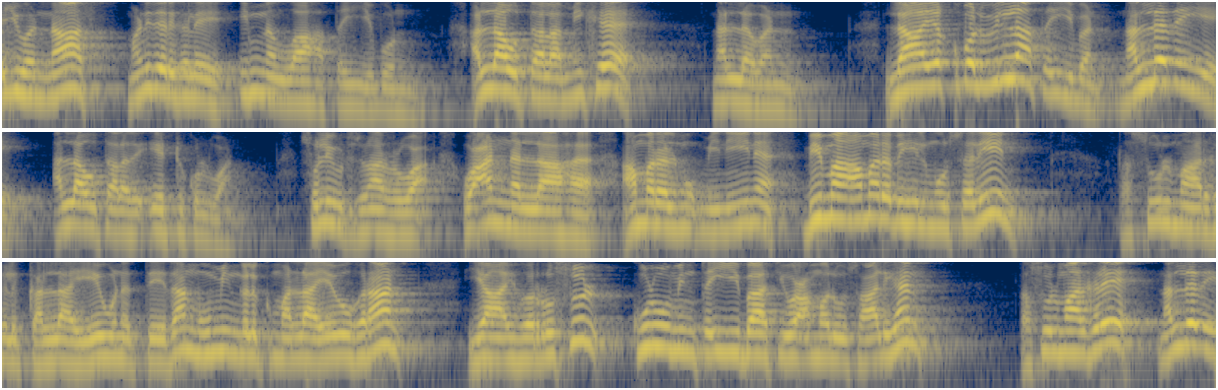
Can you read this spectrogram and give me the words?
ஐயுவன் நாஸ் மனிதர்களே இன்னல்லாஹ் தையபுன் அல்லாஹு தாலா மிக நல்லவன். லா யக்பலு இல்லா தையீபன் நல்லதையே அல்லாஹ் தாலாவை ஏற்றுக்கொள்வான். சொல்லிவிட்டு சொன்னார் வா வான் அல்லாஹ அமரல் முமினீன பிமா அமர பிஹில் முர்சலீன். ரசூல்மார்களுக்கு அல்லாஹ் ஏவுனத்தே தான் மூமின்களுக்கும் அல்லாஹ் ஏவுகிறான். யா யுவர் ருசுல் குழுமின் தையீபாத் யு அமலு சாலிஹன். ரசூல்மார்களே நல்லதை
